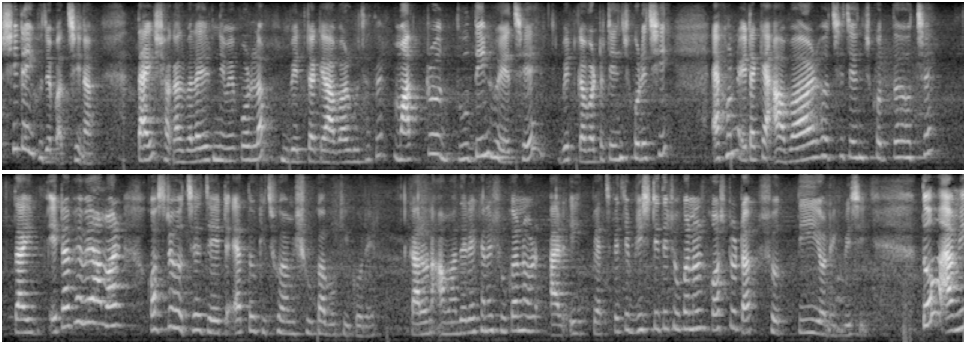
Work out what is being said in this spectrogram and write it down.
সেটাই খুঁজে পাচ্ছি না। তাই সকালবেলায় নেমে পড়লাম, বেডটাকে আবার গুছাতে। মাত্র দুদিন হয়েছে বেড কাভারটা চেঞ্জ করেছি। এখন এটাকে আবার হচ্ছে চেঞ্জ করতে হচ্ছে। তাই এটা ভেবে আমার কষ্ট হচ্ছে যে এত কিছু আমি শুকাবো কী করে? কারণ আমাদের এখানে শুকানোর আর এই প্যাচপ্যাচে বৃষ্টিতে শুকানোর কষ্টটা সত্যিই অনেক বেশি। তো আমি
